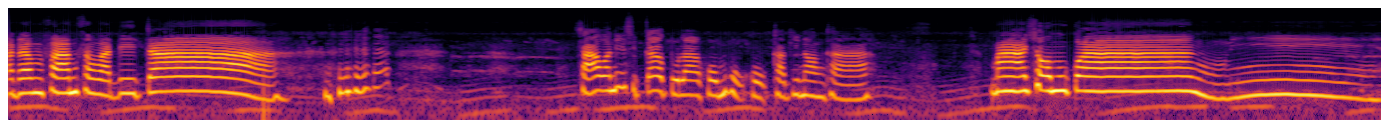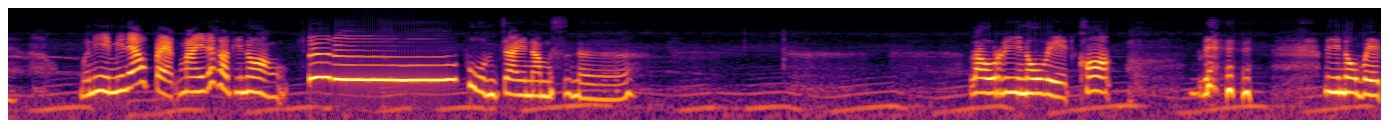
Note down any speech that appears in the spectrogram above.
อดัมฟาร์มสวัสดีจ้า เช้าวันที่ 19 ตุลาคม 66 ค่ะพี่น้องค่ะ มาชมกวาง นี่มือนี้มีแนวแปลกใหม่ด้วยค่ะพี่น้องตื้อดูภูมิใจนำเสนอ เรารีโนเวทคอก รีโนเวท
